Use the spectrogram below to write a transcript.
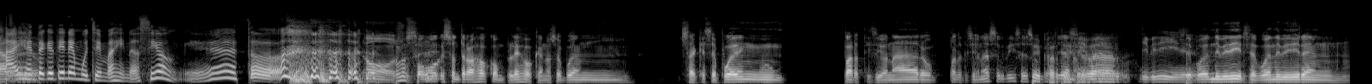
hay gente que tiene mucha imaginación. Y esto. No, supongo que son trabajos complejos que no se pueden. O sea, que se pueden particionar o particionar se dice eso sí, particionar. Dividir. Se pueden dividir se pueden dividir en,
